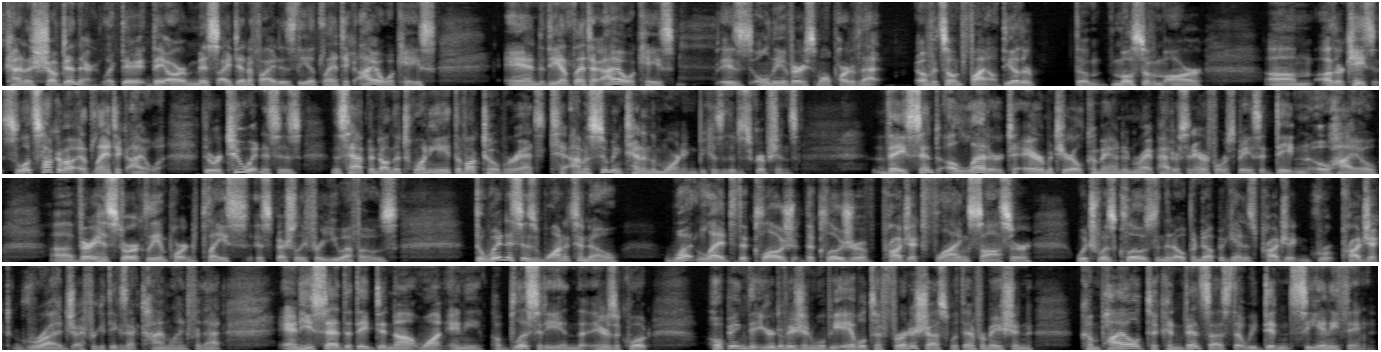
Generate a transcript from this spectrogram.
kind of shoved in there. Like they they are misidentified as the Atlantic Iowa case, and the Atlantic Iowa case is only a very small part of that of its own file. The other the most of them are um, other cases. So let's talk about Atlantic, Iowa. There were two witnesses. This happened on the 28th of October at, I'm assuming 10 in the morning because of the descriptions. They sent a letter to Air Materiel Command and Wright Patterson Air Force Base at Dayton, Ohio, a very historically important place, especially for UFOs. The witnesses wanted to know what led to the the closure of Project Flying Saucer, which was closed and then opened up again as Project Gr- Project Grudge. I forget the exact timeline for that. And he said that they did not want any publicity. And the, here's a quote hoping that your division will be able to furnish us with information compiled to convince us that we didn't see anything.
